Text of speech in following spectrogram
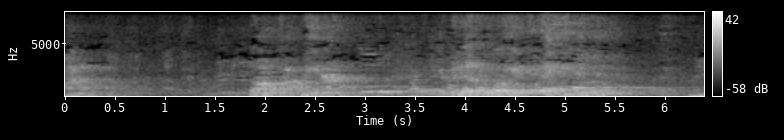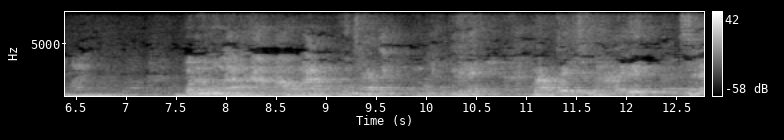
มาน้องฟังพี่นะอย่าไปเลือกตัวเองเลยบอลลูนละน้ำเมาละคุณชาติมันใจชิบหายเลยแซ่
